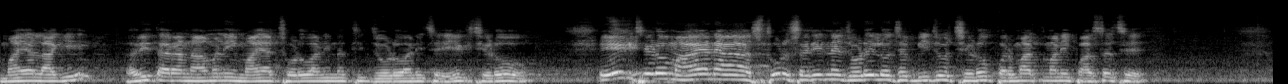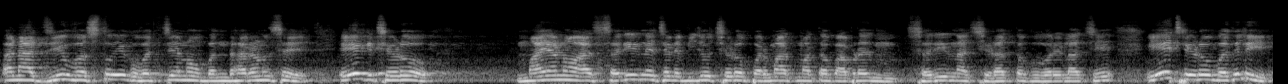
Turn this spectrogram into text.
માયા લાગી હરી તારા નામની માયા છોડવાની નથી, જોડવાની છે. એક છેડો એક છેડો માયાને આ સ્થૂળ શરીરને જોડેલો છે, બીજો છેડો પરમાત્માની પાસે છે. અને આ જીવ વસ્તુ એક વચ્ચેનો બંધારણ છે. એક છેડો માયાનો આ શરીરને છે ને બીજો છેડો પરમાત્મા તપ આપણે શરીરના છેડા તપ વરેલા છે. એ છેડો બદલી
